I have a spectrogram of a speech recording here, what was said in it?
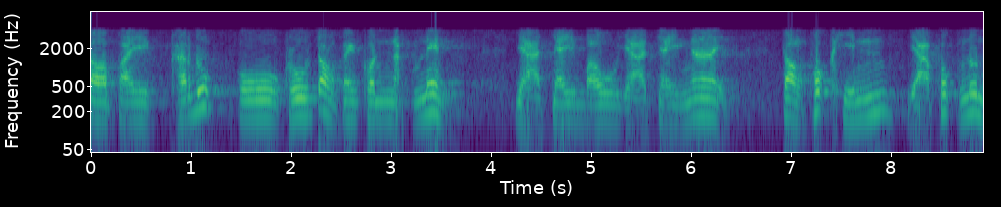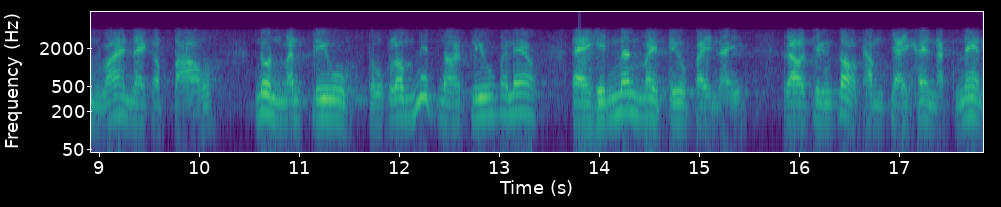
ต่อไปคารุกูครูต้องเป็นคนหนักแน่น อย่าใจเบา อย่าใจง่าย ต้องพกหิน อย่าพกนุ่นไว้ในกระเป๋า นุ่นมันปลิวถูกลมนิดหน่อยปลิวไปแล้ว แต่หินนั่นไม่ปลิวไปไหน เราจึงต้องทำใจให้หนักแน่น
